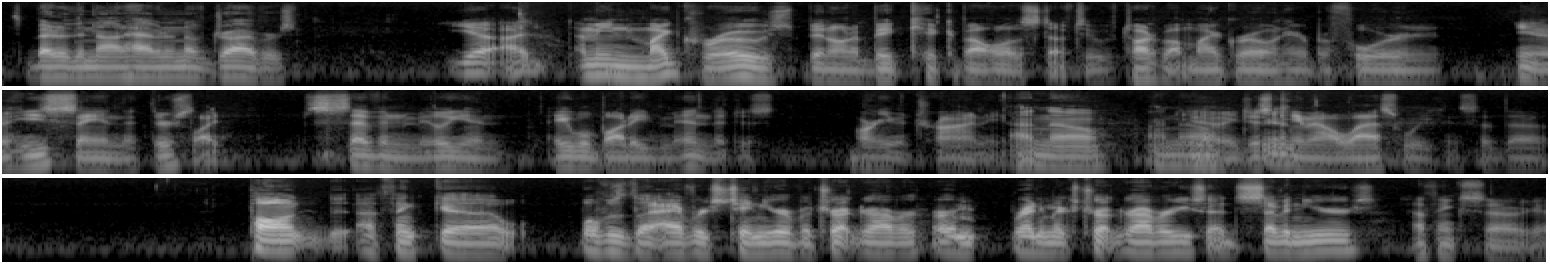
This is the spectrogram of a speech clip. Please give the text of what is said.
it's better than not having enough drivers. Yeah, I, I mean, Mike Rowe's been on a big kick about all this stuff too. We've talked about Mike Rowe in here before, and you know, he's saying that there's like seven million able-bodied men that just aren't even trying. I know, I know. You know, he just Yeah. came out last week and said that. Paul, I think uh, what was the average tenure of a truck driver or a ready mix truck driver? You said seven years. I think so. Yeah,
